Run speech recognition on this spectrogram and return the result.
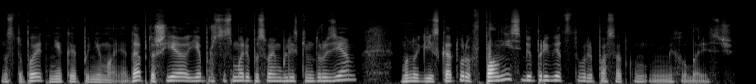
наступает некое понимание. Да? Потому что я, я просто смотрю по своим близким друзьям, многие из которых вполне себе приветствовали посадку Михаила Борисовича.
